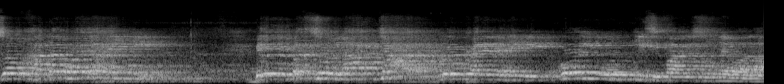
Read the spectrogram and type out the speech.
सब खत्म हो जाएँगी। बेबस और लाचार लोग खड़े रहेंगे। कोई उनकी सिफारिश सुनने वाला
